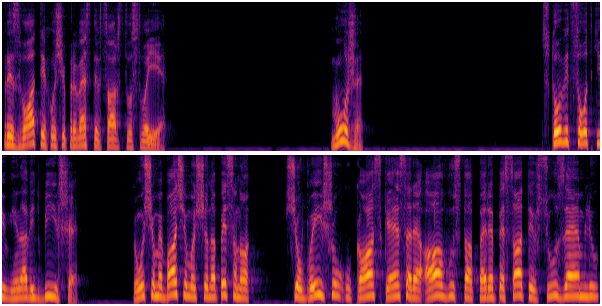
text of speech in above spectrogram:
призвати, хоче привести в царство своє. Може. Сто відсотків і навіть більше. Тому що ми бачимо, що написано, що вийшов указ кесаря Августа переписати всю землю.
